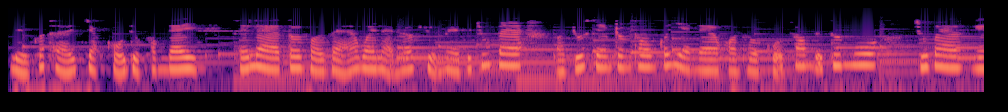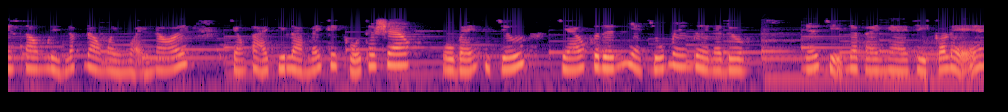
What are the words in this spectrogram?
liệu có thể chặt củi được không đây? Thế là tôi vội vã quay lại nói chuyện này với chú ba, và chú xem trong thôn có nhà nào còn thừa củi không để tôi mua. Chú ba nghe xong liền lắc đầu ngoài ngoại nói, chẳng phải chỉ là mấy cây củi thôi sao, mua bán thì chứ, cháu cứ đến nhà chú mang về là được. Nếu chỉ là vài ngày thì có lẽ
